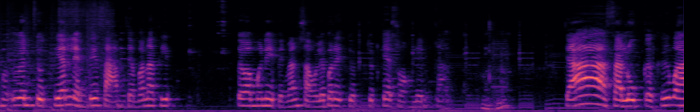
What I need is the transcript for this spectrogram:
มื่ออื่นจุดเทียนเล่มที่สามแต่วันอาทิตย์ แต่ว่ามื้อนี้เป็นวันเสาร์เลยไม่ได้จุดจุดแค่สองเล่มจ้ะ Mhm. จ้าสรุปก็คือว่า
